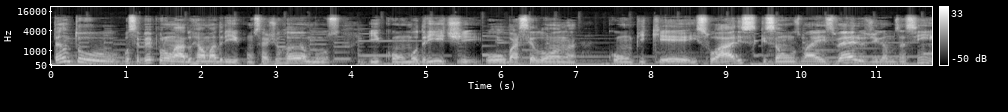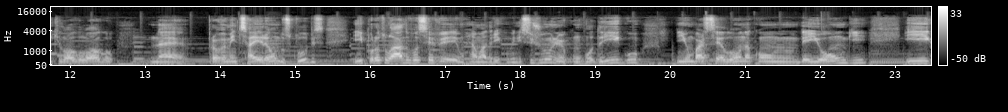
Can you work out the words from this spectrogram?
Tanto você vê por um lado o Real Madrid com Sérgio Ramos e com Modric, ou Barcelona com Piquet e Soares, que são os mais velhos, digamos assim, que logo logo, né, provavelmente sairão dos clubes. E por outro lado, você vê um Real Madrid com Vinícius Júnior, com Rodrigo e um Barcelona com De Jong e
